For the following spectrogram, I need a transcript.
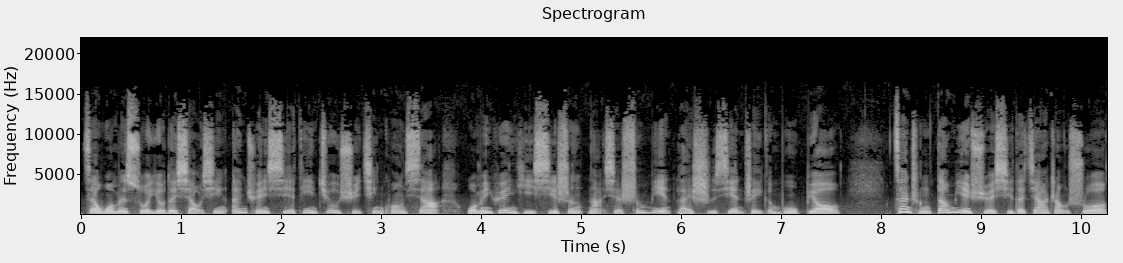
在我们所有的小型安全协定就绪情况下，我们愿意牺牲哪些生命来实现这个目标？”赞成当面学习的家长说，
